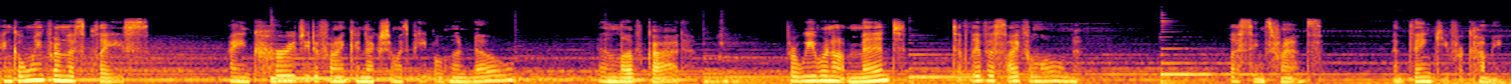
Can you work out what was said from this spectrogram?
And going from this place, I encourage you to find connection with people who know and love God. For we were not meant to live this life alone. Blessings, friends, and thank you for coming.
